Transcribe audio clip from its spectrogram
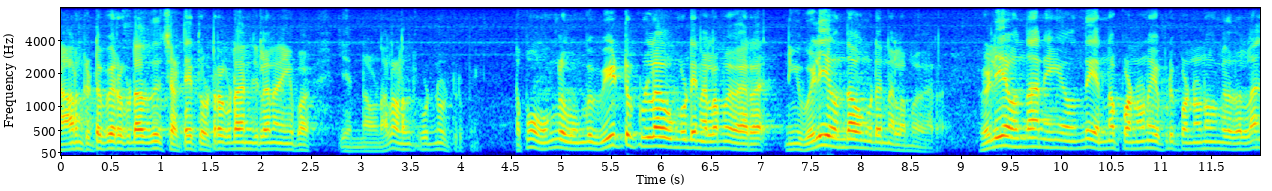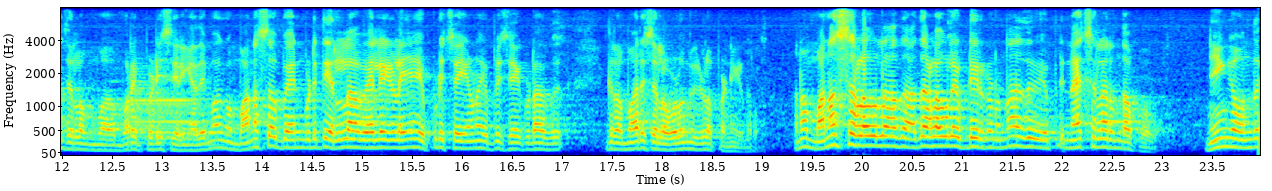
யாரும் கிட்ட போயிடக்கூடாது சட்டையை தொட்டக்கூடாதுன்னு சொல்லலாம். நீங்கள் பா என்ன வேணாலும் நடந்துட்டு போட்டுன்னு விட்டுருப்பீங்க. அப்போ உங்கள் உங்கள் வீட்டுக்குள்ளே உங்களுடைய நிலைமை வேறு. நீங்கள் வெளியே வந்தால் உங்களுடைய நிலைமை வேறு. வெளியே வந்தால் நீங்கள் வந்து என்ன பண்ணணும் எப்படி பண்ணணுங்கிறதெல்லாம் சில முறைப்படி செய்கிறீங்க அதே மாதிரி உங்கள் மனசை பயன்படுத்தி எல்லா வேலைகளையும் எப்படி செய்யணும் எப்படி செய்யக்கூடாதுங்கிற மாதிரி சில ஒழுங்குகளை பண்ணிக்கிடலாம். ஆனால் மனசு அளவில் அது அது அளவில் எப்படி இருக்கணும்னா அது எப்படி நேச்சுரலாக இருந்தால் போதும். நீங்கள் வந்து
